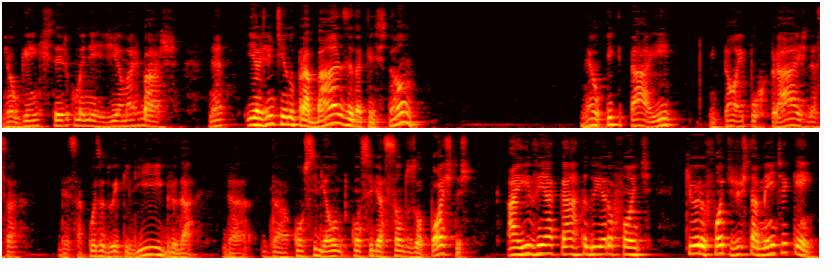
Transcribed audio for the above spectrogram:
de alguém que esteja com uma energia mais baixa. Né? E a gente indo para a base da questão, né, o que está aí, então, aí por trás dessa, dessa coisa do equilíbrio, da, da, da conciliação, conciliação dos opostos, aí vem a carta do Hierofonte, que o Hierofonte justamente é quem?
